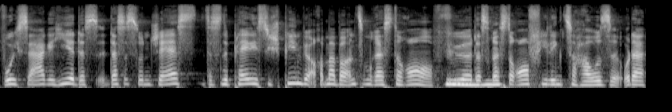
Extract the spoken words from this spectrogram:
wo ich sage, hier, das, das ist so ein Jazz, das ist eine Playlist, die spielen wir auch immer bei uns im Restaurant für mhm. das Restaurant-Feeling zu Hause. Oder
